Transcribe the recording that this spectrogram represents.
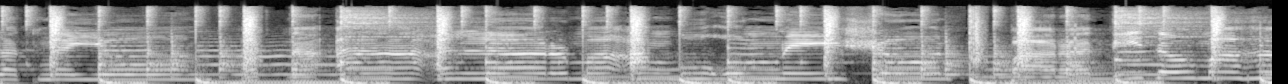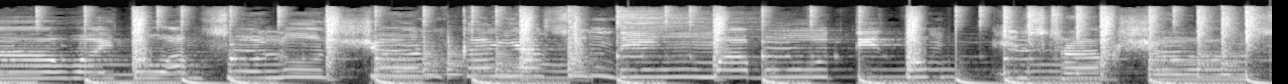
Kumakalat ngayon At naaalarma ang buong nation. Para di daw mahawa ito ang solusyon. Kaya sundin mabuti tong instructions.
